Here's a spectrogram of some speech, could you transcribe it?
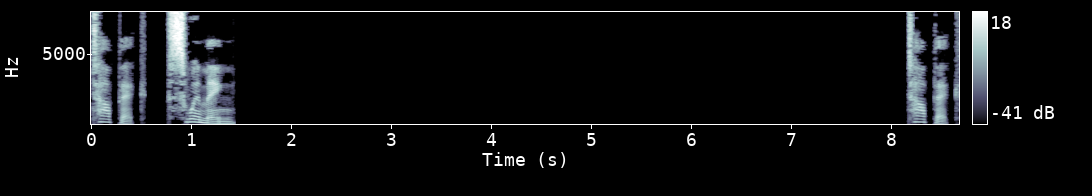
Topic: Swimming Topic:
